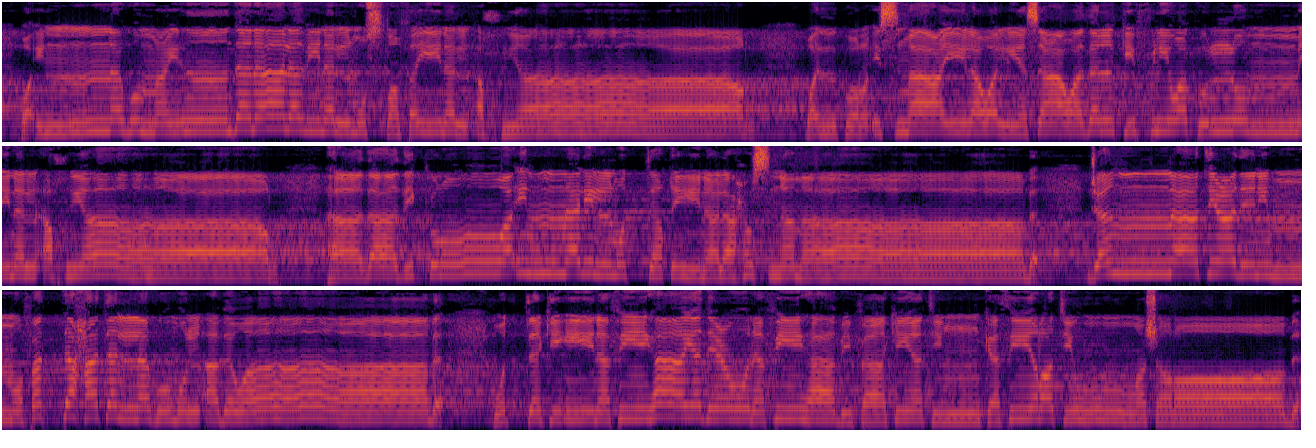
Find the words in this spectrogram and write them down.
وإنهم عندنا لمن المصطفين الأخيار. واذكر إسماعيل واليسع وذا الكفل وكل من الأخيار. هذا ذكر وإن للمتقين لحسن مآب. جنات عدن مفتحة لهم الأبواب متكئين فيها يدعون فيها بفاكهة كثيرة وشراب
